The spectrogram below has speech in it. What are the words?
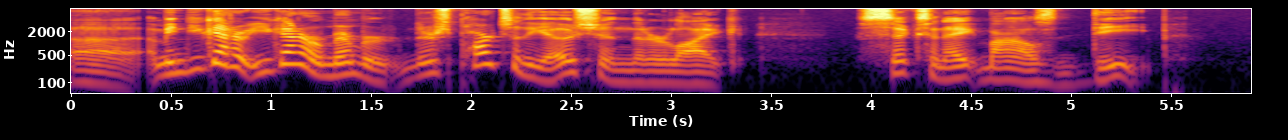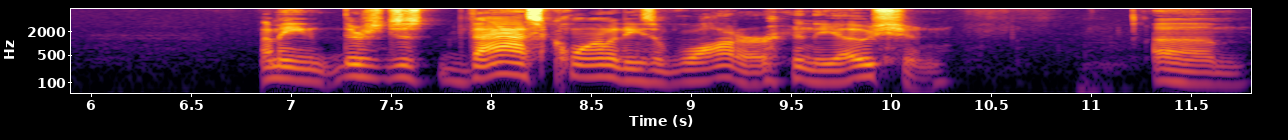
Uh, I mean, you gotta you gotta remember, there's parts of the ocean that are like six and eight miles deep. I mean, there's just vast quantities of water in the ocean. Um,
